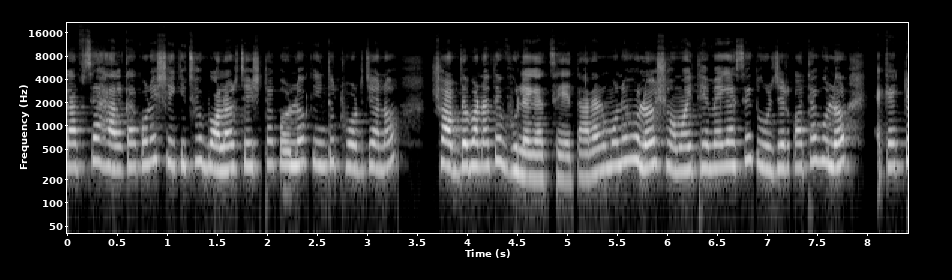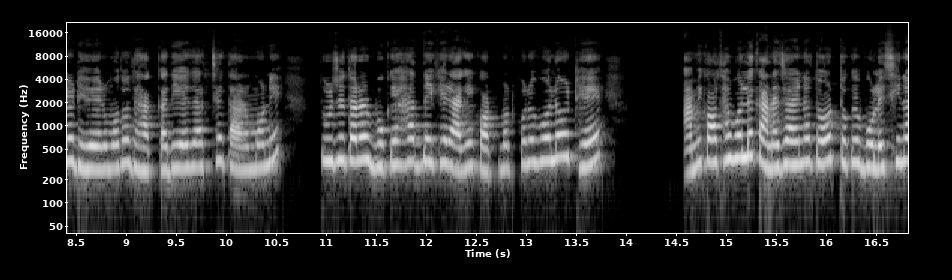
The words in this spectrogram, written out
কাঁপছে হালকা করে, সে কিছু বলার চেষ্টা করল, কিন্তু ঠোঁট যেন শব্দ বানাতে ভুলে গেছে। তারার মনে হলো সময় থেমে গেছে, তুর্যের কথাগুলো এক একটা ঢেউয়ের মতো ধাক্কা দিয়ে যাচ্ছে তার মনে। তুর্য তারার বুকে হাত দেখে রাগে কটমট করে বলে ওঠে আমি কথা বলে কানে যায় না তোর? তোকে বলেছি না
